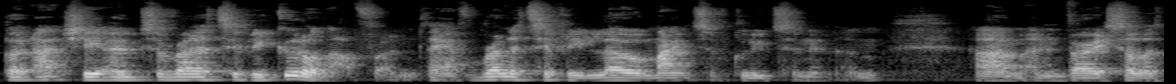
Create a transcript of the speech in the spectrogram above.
But actually, oats are relatively good on that front. They have relatively low amounts of gluten in them um, and various other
